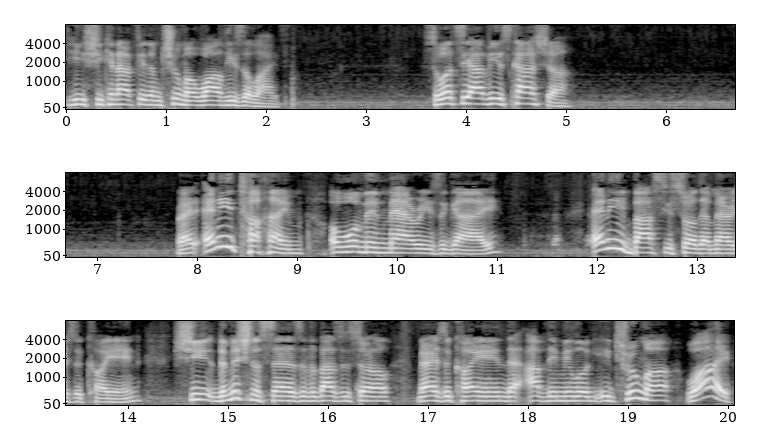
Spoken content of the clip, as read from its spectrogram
he, she cannot feed him Chuma while he's alive. So what's the obvious kasha? Right? Anytime a woman marries a guy, any Bas Yisrael that marries a Kohen, she, the Mishnah says if a Bas Yisrael marries a kohen that avdei milog eat truma. Why?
